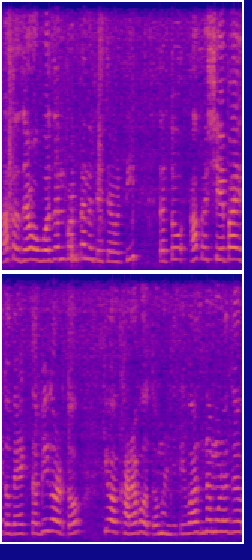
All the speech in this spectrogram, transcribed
असं जेव्हा वजन पडतं ना त्याच्यावरती तर तो असा शेप आहे तो बॅगचा बिघडतो किंवा खराब होतो. म्हणजे ते वजनामुळं जो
